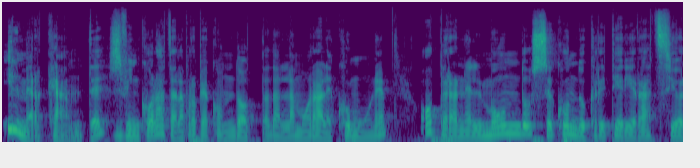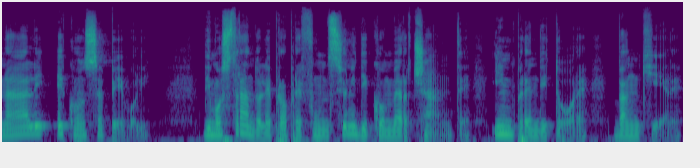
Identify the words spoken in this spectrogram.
Il mercante, svincolata la propria condotta dalla morale comune, opera nel mondo secondo criteri razionali e consapevoli, dimostrando le proprie funzioni di commerciante, imprenditore, banchiere,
